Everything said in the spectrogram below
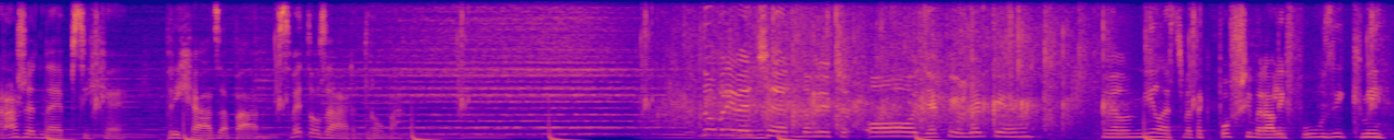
Vražedné psyché. Prichádza pán Svetozár Droba. Dobrý večer, dobrý večer. Ó, ďakujem, ďakujem. Milé sme tak pošimrali fúzikmi.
